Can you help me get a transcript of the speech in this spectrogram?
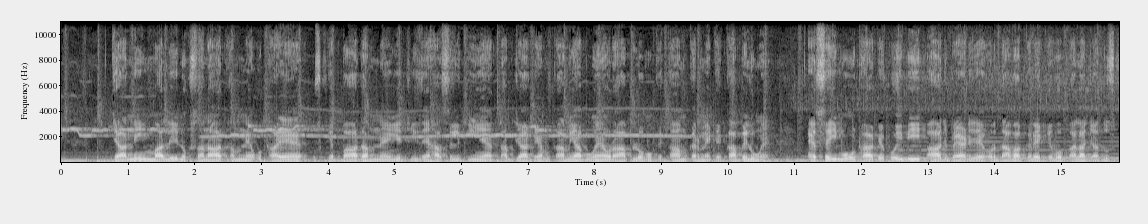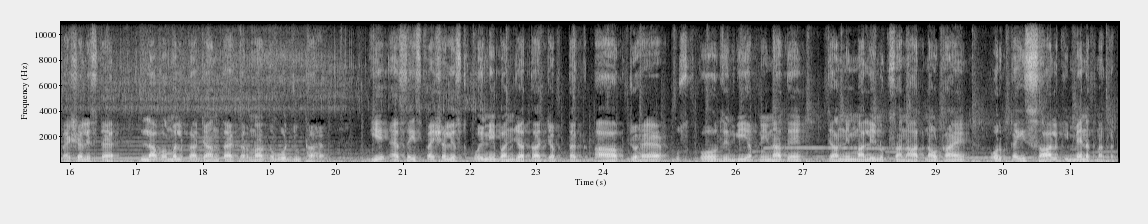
जानी माली नुकसान हमने उठाए हैं, उसके बाद हमने ये चीज़ें हासिल की हैं, तब जाके हम कामयाब हुए हैं और आप लोगों के काम करने के काबिल हुए हैं। ऐसे ही मुँह उठा के कोई भी आज बैठ जाए और दावा करे कि वो काला जादू स्पेशलिस्ट है, लव अमल का जानता है, करना तो वो झूठा है। ये ऐसे ही स्पेशलिस्ट कोई नहीं बन जाता जब तक आप जो है उसको ज़िंदगी अपनी ना दें, जानी माली नुकसान ना उठाएँ। और कई साल की मेहनत ना करें।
